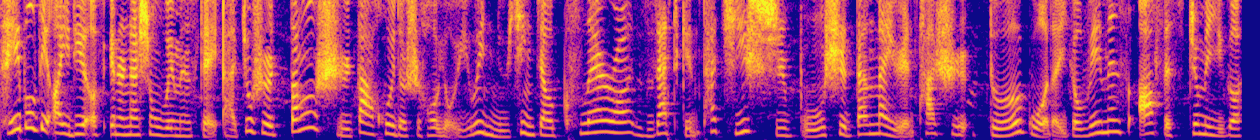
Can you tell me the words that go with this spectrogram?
Table the idea of International Women's Day 啊，就是当时大会的时候，有一位女性叫 Clara Zetkin，她其实不是丹麦人，她是德国的一个 Women's Office 这么一个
